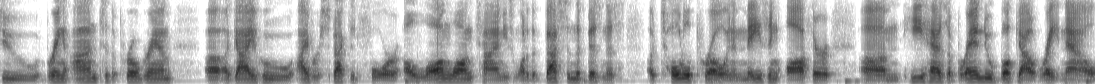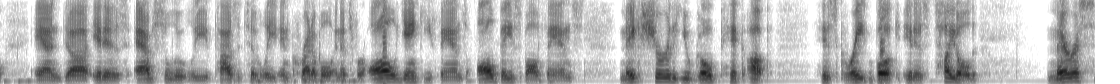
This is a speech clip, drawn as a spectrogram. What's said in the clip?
to bring on to the program uh, a guy who I've respected for a long, long time. He's one of the best in the business a total pro, an amazing author. Um, he has a brand new book out right now, and uh, it is absolutely, positively incredible. And it's for all Yankee fans, all baseball fans. Make sure that you go pick up his great book. It is titled Maris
